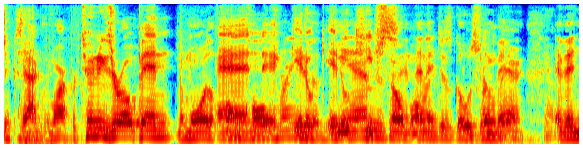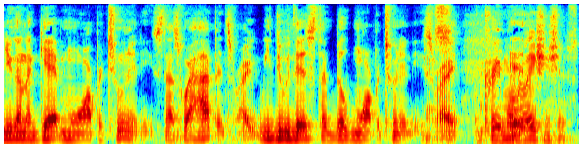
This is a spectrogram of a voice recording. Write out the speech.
Exactly. and The more opportunities are open. the more the phone calls it, ring, it'll, the it'll DMs, keep snowballing. and then it just goes from there. Yeah. And then you're gonna get more opportunities. That's what happens, right? We do this to build more opportunities, right? And create more It- relationships.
